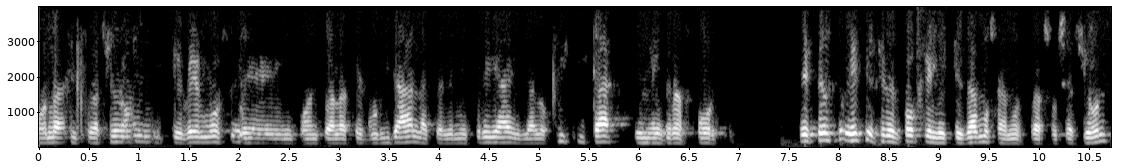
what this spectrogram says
por la situación que vemos en cuanto a la seguridad, la telemetría y la logística en el transporte. Este, este es el enfoque que damos a nuestra asociación.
